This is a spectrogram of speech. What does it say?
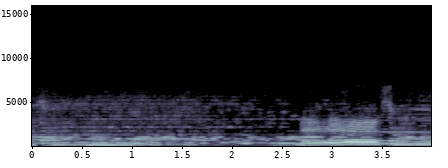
Yesus. Yesus.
